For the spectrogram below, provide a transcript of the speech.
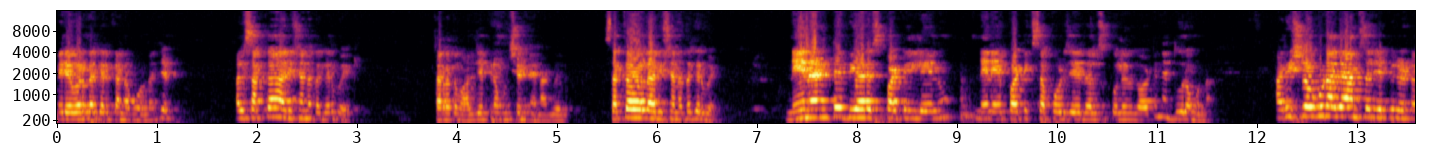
మీరు ఎవరి దగ్గరికన్నా పోండి అని చెప్పి. వాళ్ళు చక్కగా హరిషణ దగ్గర పోయారు. తర్వాత వాళ్ళు చెప్పిన ముచ్చట నేను నాకు తెలియదు చక్కగా వాళ్ళు హరిషణ దగ్గర పోయారు. నేనంటే బీఆర్ఎస్ పార్టీ లేను నేను ఏ పార్టీకి సపోర్ట్ చేయదలుచుకోలేదు కాబట్టి నేను దూరం ఉన్నా. హరీష్ రావు కూడా అదే ఆన్సర్ చెప్పారట.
